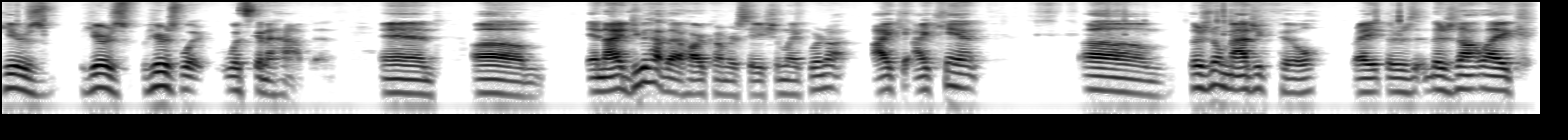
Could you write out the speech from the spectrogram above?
here's here's here's what what's gonna happen and um and I do have that hard conversation like we're not I I can't um there's no magic pill right? There's there's not like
